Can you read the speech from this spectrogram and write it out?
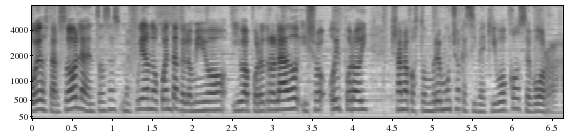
¿puedo estar sola? Entonces me fui dando cuenta que lo mío iba por otro lado y yo hoy por hoy ya me acostumbré mucho a que si me equivoco se borra.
